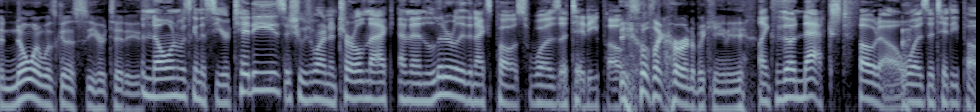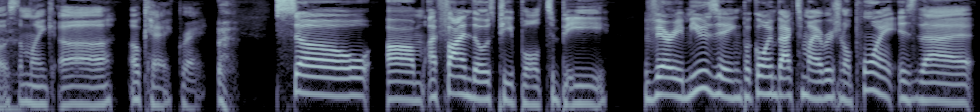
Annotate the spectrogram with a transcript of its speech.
And no one was gonna see her titties. no one was going to see her titties. She was wearing a turtleneck, and then literally the next post was a titty post. It was like her in a bikini. like the next photo was a titty post. I'm like, uh, okay, great. So, um, I find those people to be very amusing. But going back to my original point is that,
